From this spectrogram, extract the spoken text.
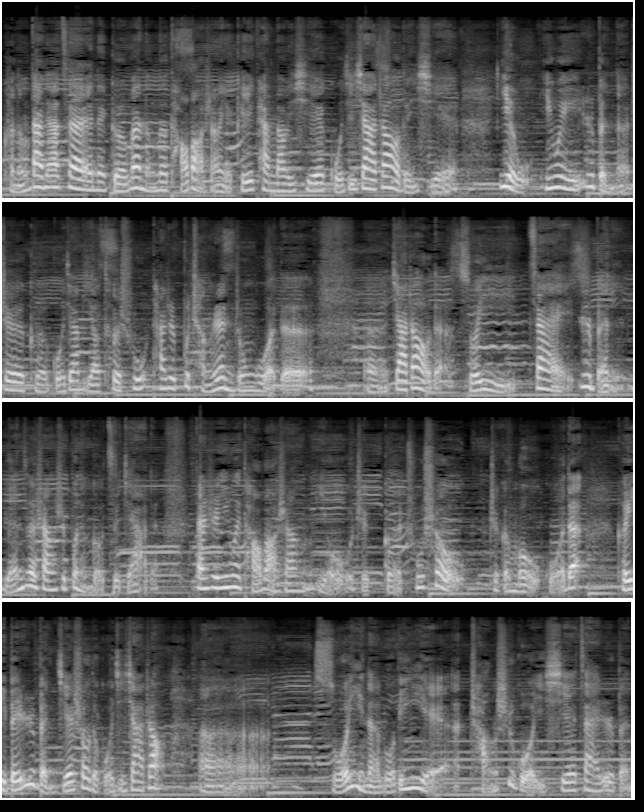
可能大家在那个万能的淘宝上也可以看到一些国际驾照的一些业务，因为日本呢这个国家比较特殊，它是不承认中国的。呃，驾照的，所以在日本原则上是不能够自驾的。但是因为淘宝上有这个出售这个某国的可以被日本接受的国际驾照，呃，所以呢，罗宾也尝试过一些在日本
